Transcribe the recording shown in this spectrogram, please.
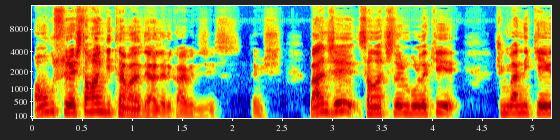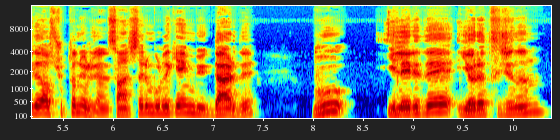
Ama bu süreçte hangi temel değerleri kaybedeceğiz demiş. Bence sanatçıların buradaki çünkü ben Cave'i de az çok tanıyoruz yani. Sanatçıların buradaki en büyük derdi bu ileride yaratıcının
